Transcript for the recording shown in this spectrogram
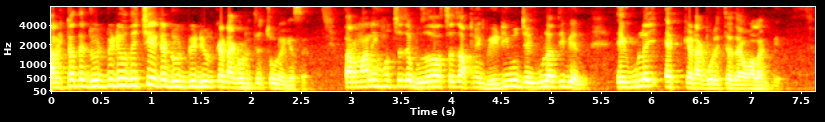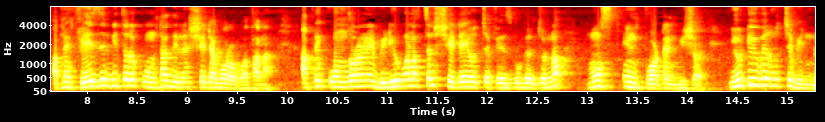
আরেকটাতে ডুইট ভিডিও দিচ্ছি, এটা ডুইট ভিডিওর ক্যাটাগরিতে চলে গেছে। তার মানে হচ্ছে যে, বোঝা যাচ্ছে যে, আপনি ভিডিও যেগুলো দিবেন, এগুলোই এক ক্যাটাগরিতে দেওয়া লাগবে। আপনি ফেজের ভিতরে কোনটা দিলেন সেটা বড় কথা না। আপনি কোন ধরনের ভিডিও বানাচ্ছেন সেটাই হচ্ছে ফেসবুকের জন্য মোস্ট ইম্পর্ট্যান্ট বিষয়। ইউটিউবের হচ্ছে ভিন্ন।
